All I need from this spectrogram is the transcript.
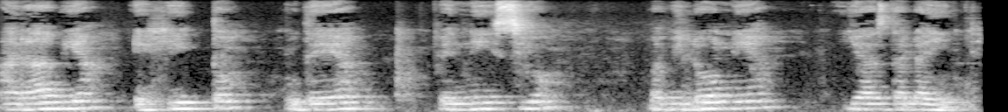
Arabia, Egipto, Judea, Fenicio, Babilonia y hasta la India.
